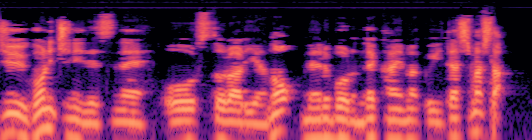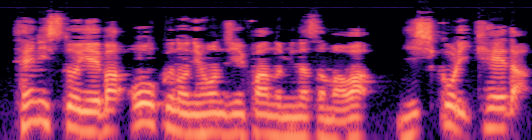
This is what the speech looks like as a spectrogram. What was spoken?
15日にですね、オーストラリアのメルボルンで開幕いたしました。テニスといえば多くの日本人ファンの皆様は、西堀圭だ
